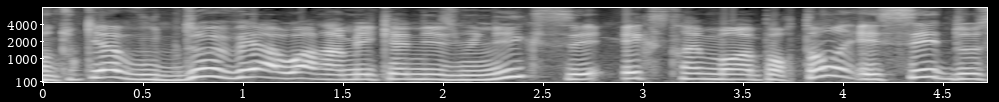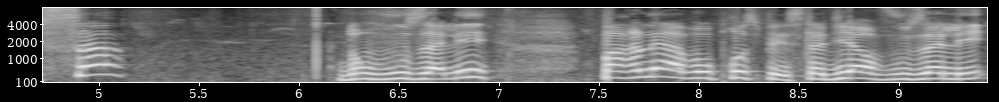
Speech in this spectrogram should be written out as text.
En tout cas, vous devez avoir un mécanisme unique, c'est extrêmement important et c'est de ça dont vous allez parler à vos prospects. C'est-à-dire, vous allez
